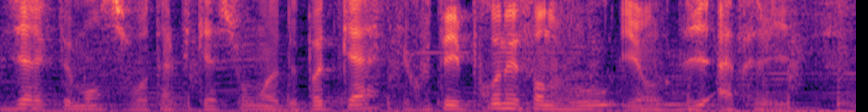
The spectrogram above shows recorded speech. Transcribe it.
directement sur votre application de podcast. Écoutez, prenez soin de vous et on se dit à très vite.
